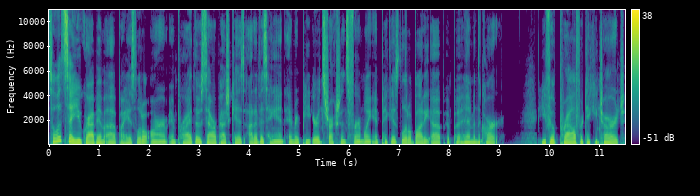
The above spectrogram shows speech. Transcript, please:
So let's say you grab him up by his little arm and pry those Sour Patch Kids out of his hand and repeat your instructions firmly and pick his little body up and put him in the cart. You feel proud for taking charge.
